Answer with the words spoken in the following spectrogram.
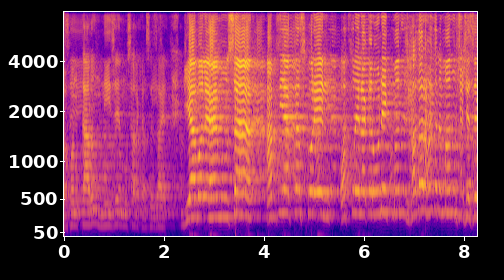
তখন কারণ নিজে মুসার কাছে যায়। গিয়া বলে হ্যাঁ মুসা, আপনি এক কাজ করেন, অত্র এলাকার অনেক মানুষ, হাজার হাজার মানুষ এসেছে,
